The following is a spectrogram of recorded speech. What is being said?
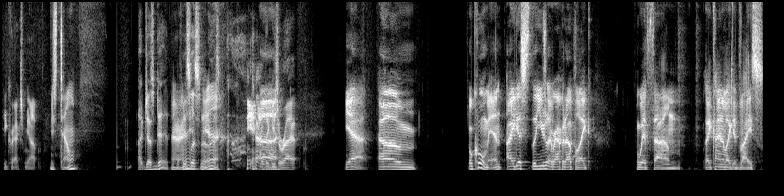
he cracks me up. he's talent. I just did. All if he's listening yeah. yeah, I think he's a riot. Yeah. Um. Well, cool, man. I guess they usually wrap it up like with um, like kind of like advice.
